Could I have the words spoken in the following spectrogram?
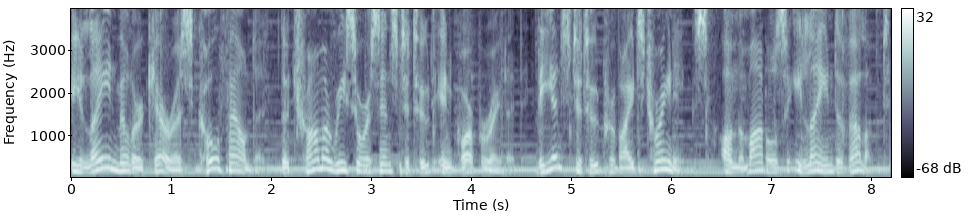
Elaine Miller Karas co founded the Trauma Resource Institute, Incorporated. The Institute provides trainings on the models Elaine developed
